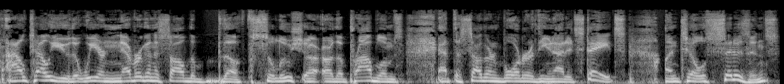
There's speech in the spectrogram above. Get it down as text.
I'll tell you that we are never going to solve the, the solution or the problems at the southern border of the United States until citizens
